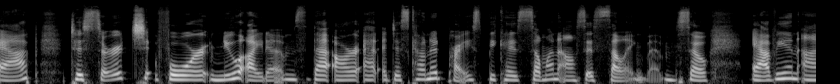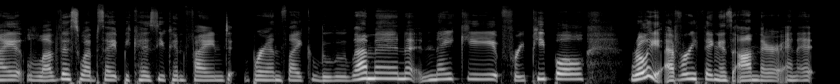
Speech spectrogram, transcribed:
app to search for new items that are at a discounted price because someone else is selling them. So, Abby and I love this website because you can find brands like Lululemon, Nike, Free People. Really, everything is on there and it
